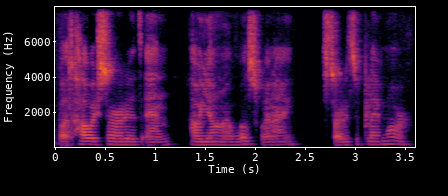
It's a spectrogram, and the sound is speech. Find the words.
about how I started and how young I was when I started to play more.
